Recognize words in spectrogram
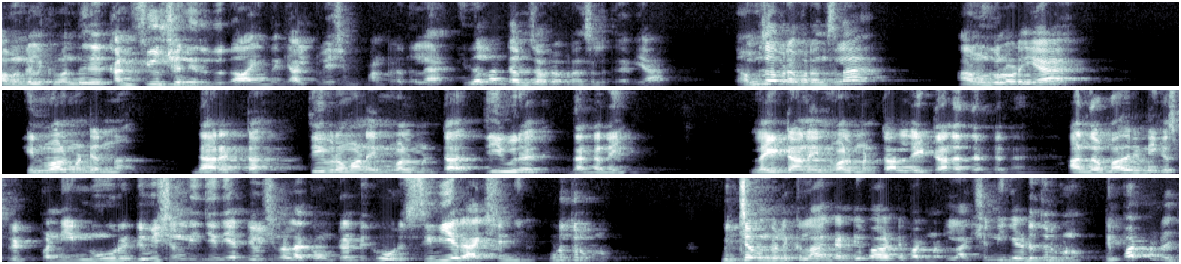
அவங்களுக்கு வந்து கன்ஃபியூஷன் இருந்ததா இந்த கால்குலேஷன் பண்ணுறதுல இதெல்லாம் டேர்ம்ஸ் ஆஃப் ரெஃபரன்ஸில் தேவையா? டேர்ம்ஸ் ஆஃப் ரெஃபரன்ஸில் அவங்களுடைய இன்வால்மெண்ட் என்ன? டைரக்டா தீவிரமான இன்வால்மெண்ட்டா தீவிர தண்டனை. லைட்டான இன்வால்மெண்ட்டா லைட்டான தண்டனை. அந்த மாதிரி நீங்க ஸ்பிளிட் பண்ணி நூறு டிவிஷனல் இன்ஜினியர் டிவிஷனல் அக்கௌண்டன்ட்டுக்கு ஒரு சிவியர் ஆக்ஷன் நீங்க கொடுத்துருக்கணும். மிச்சவங்களுக்கெல்லாம் கண்டிப்பாக டிபார்ட்மெண்டல் ஆக்ஷன் நீங்கள் எடுத்துருக்கணும். டிபார்ட்மெண்டல்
